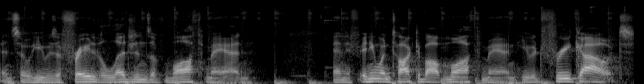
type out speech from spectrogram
And so he was afraid of the legends of Mothman. And if anyone talked about Mothman, he would freak out.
